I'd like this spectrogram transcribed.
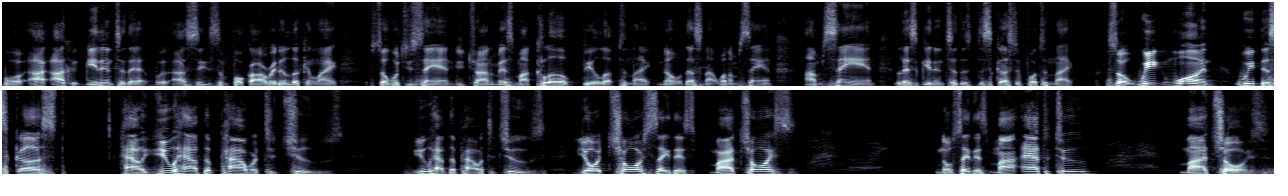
Boy, I, I could get into that, but I see some folk already looking like, so what you saying? You trying to mess my club feel up tonight? No, that's not what I'm saying. I'm saying let's get into this discussion for tonight. So week one, we discussed how you have the power to choose. You have the power to choose. Your choice, say this, my choice. No, say this, my attitude, my choice.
